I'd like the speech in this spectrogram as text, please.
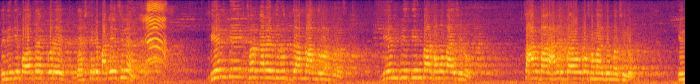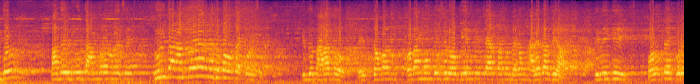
তিনি কি পদত্যাগ করে দেশ থেকে পালিয়েছিলেন? বিএনপি সরকারের বিরুদ্ধে আমরা আন্দোলন করেছি। বিএনপি তিনবার ক্ষমতায় ছিল, চারবার আরেকবার অল্প সময়ের জন্য ছিল। কিন্তু তাদের বিরুদ্ধে আন্দোলন হয়েছে, দুইবার আন্দোলনের মুখে পদত্যাগ করেছে। কিন্তু তারা তো যখন প্রধানমন্ত্রী ছিল বিএনপি চেয়ারপারসন বেগম খালেদা জিয়া, তিনি কি পদত্যাগ করে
